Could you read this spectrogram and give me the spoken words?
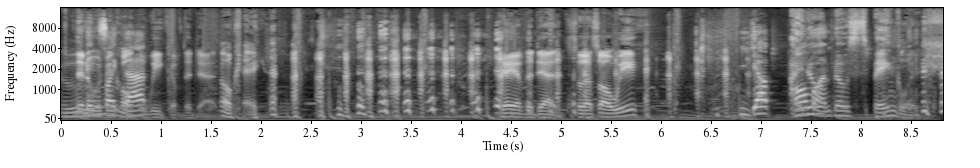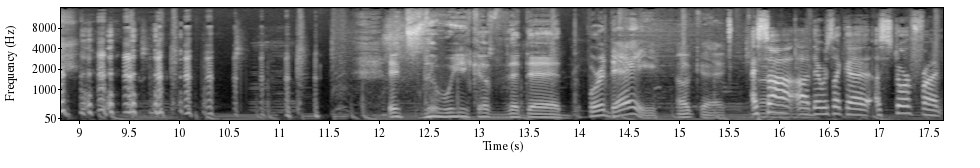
then it would things be like called that. the Week of the Dead. Okay. Day of the Dead. So that's all week. Yep, all month. know Spanglish. it's the week of the dead. For a day. Okay. I saw uh, there was like a, a storefront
